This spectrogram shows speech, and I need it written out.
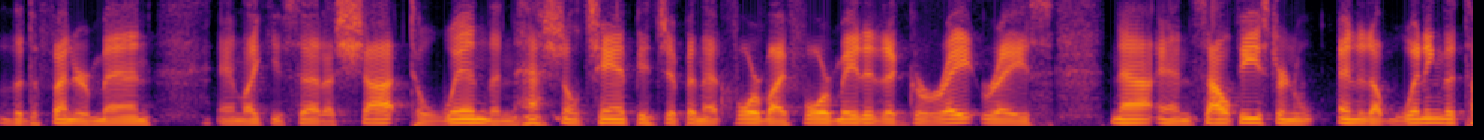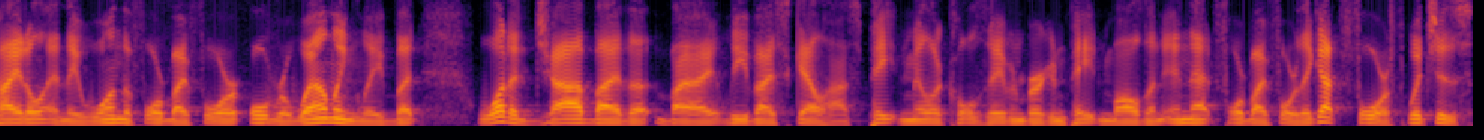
the defender men, and like you said, a shot to win the national championship in that four x four made it a great race. Now, and Southeastern ended up winning the title, and they won the four x four overwhelmingly. But what a job by the by Levi Skelhaus, Peyton Miller, Cole Zavenberg, and Peyton Malden in that four x four. They got fourth, which is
